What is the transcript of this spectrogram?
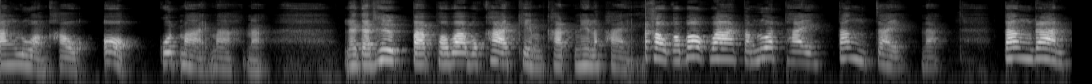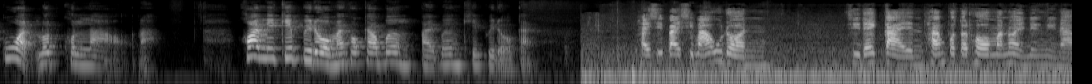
างหลวงเขาออกกฎหมายมานะและก็ถึกปรับเพราะว่าบกคาดเข็มขัดนิรภัย เขาก็บอกว่าตำรวจไทยตั้งใจนะตั้งด้านกวดรถคนลาวนะค่อยมีคลิปวิดีโอไหมพวกเก้าเบิ้งไปเบิ้งคลิปวิดีโอกัน ไผสิไปสิมาอุดรสิได้ไก่ทางปตทมาหน่อยหนึงนี่นะ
